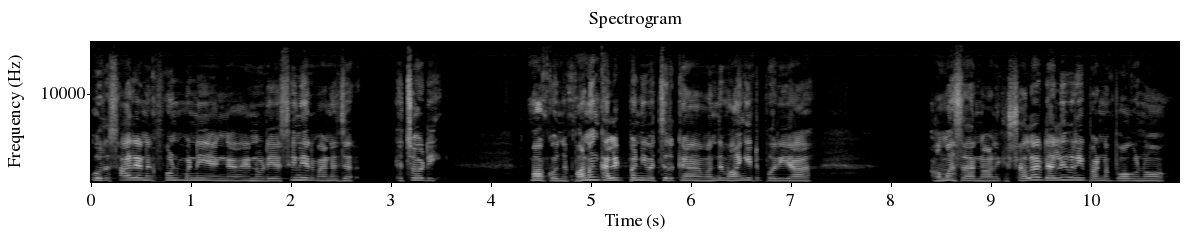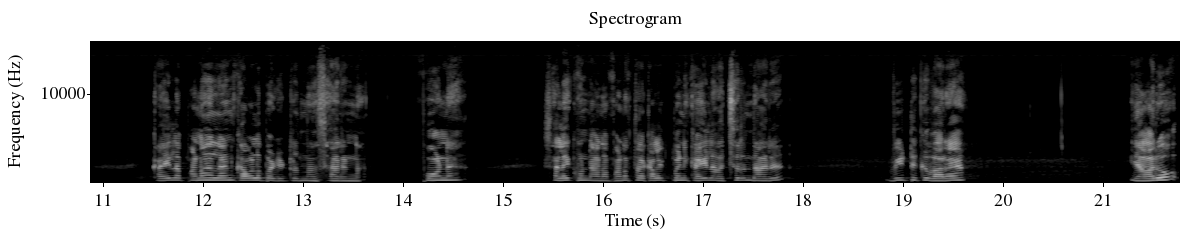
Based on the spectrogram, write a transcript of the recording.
ஒரு சார் எனக்கு ஃபோன் பண்ணி எங்கள் என்னுடைய சீனியர் மேனேஜர் ஹெச்ஓடி மா கொஞ்சம் பணம் கலெக்ட் பண்ணி வச்சுருக்கேன். வந்து வாங்கிட்டு போறியா? ஆமாம் சார் நாளைக்கு சிலை டெலிவரி பண்ண போகணும். கையில் பணம் இல்லைன்னு கவலைப்பட்டுட்டு இருந்தேன் சார் என்ன. போனேன். சிலைக்கு உண்டான பணத்தை கலெக்ட் பண்ணி கையில் வச்சுருந்தாரு. வீட்டுக்கு வரேன். யாரோ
